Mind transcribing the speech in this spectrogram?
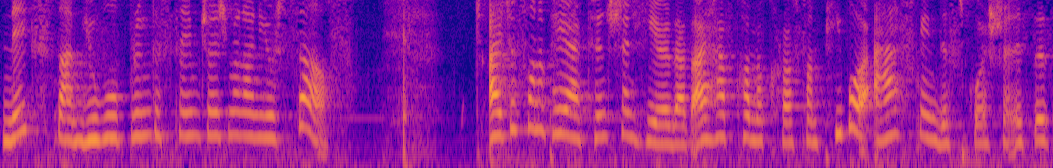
next time you will bring the same judgment on yourself I just want to pay attention here that I have come across some people are asking this question. It says,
